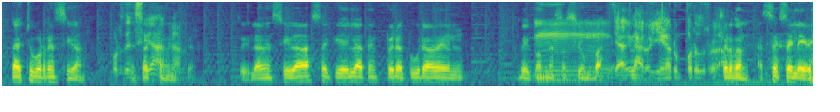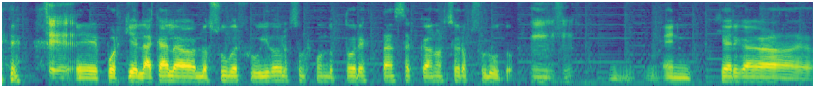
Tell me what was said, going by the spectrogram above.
está hecho por densidad. por densidad, Exactamente. claro. Sí, la densidad hace que la temperatura del, de condensación Mm, baje. Ya, claro, llegaron por otro lado. Perdón, se, se eleve. Sí. Eh, porque acá la- los superfluidos, los superconductores están cercanos al cero absoluto. Ujú. En jerga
